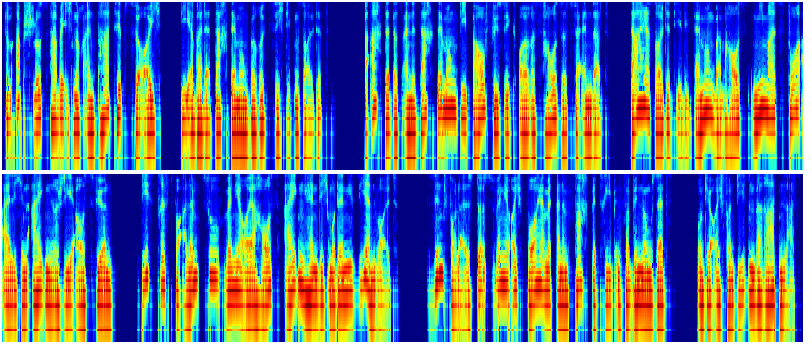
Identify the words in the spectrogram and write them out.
Zum Abschluss habe ich noch ein paar Tipps für euch, die ihr bei der Dachdämmung berücksichtigen solltet. Beachtet, dass eine Dachdämmung die Bauphysik eures Hauses verändert. Daher solltet ihr die Dämmung beim Haus niemals voreilig in Eigenregie ausführen. Dies trifft vor allem zu, wenn ihr euer Haus eigenhändig modernisieren wollt. Sinnvoller ist es, wenn ihr euch vorher mit einem Fachbetrieb in Verbindung setzt und ihr euch von diesem beraten lasst.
